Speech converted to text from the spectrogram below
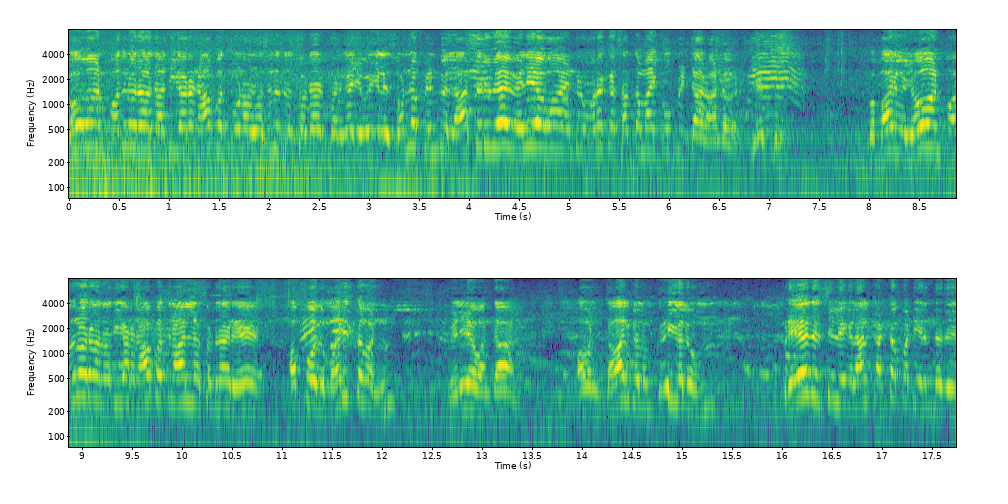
யோவான் பதினோராவது அதிகாரம் நாற்பத்தி மூணாவது வசனத்தை சொல்றாரு பாருங்க. இவைகளை சொன்ன பின்பு லாசருவே வெளியே வா என்று உறக்க சத்தமாய் கூப்பிட்டார் ஆண்டவர் இயேசு. இப்ப பாருங்க யோவான் பதினோராவது அதிகாரம் நாற்பத்தி நாலுல சொல்றாரு அப்போது மரித்தவன் வெளியே வந்தான். அவன் கால்களும் கைகளும் பிரேத சீலைகளால் கட்டப்பட்டிருந்தது.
